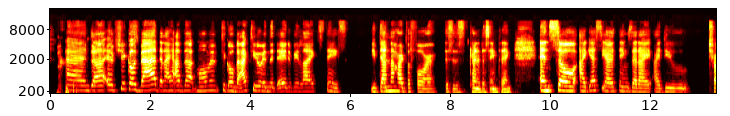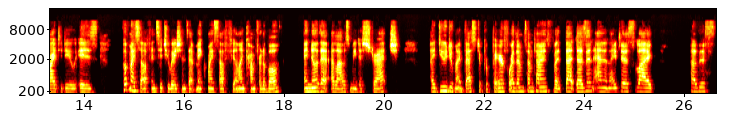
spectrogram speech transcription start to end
and uh, if shit goes bad, then I have that moment to go back to in the day to be like, Stace, you've done the hard before. This is kind of the same thing. And so I guess the other things that I, I do try to do is put myself in situations that make myself feel uncomfortable I know that allows me to stretch. I do do my best to prepare for them sometimes, but that doesn't. And then I just like have this,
